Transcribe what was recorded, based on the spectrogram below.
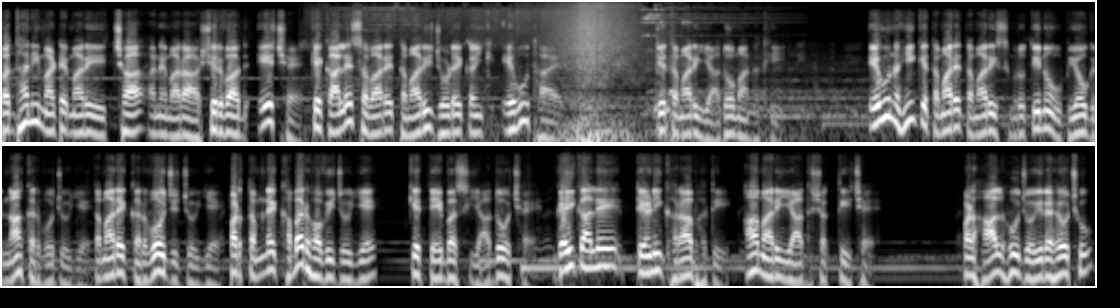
બધાની માટે મારી ઈચ્છા અને મારા આશીર્વાદ એ છે કે કાલે સવારે તમારી જોડે કંઈક એવું થાય જે તમારી યાદોમાં નથી. એવું નહીં કે તમારે તમારી સ્મૃતિનો ઉપયોગ ના કરવો જોઈએ. તમારે કરવો જ જોઈએ. પણ તમને ખબર હોવી જોઈએ કે તે બસ યાદો છે. ગઈકાલે તેણી ખરાબ હતી. આ મારી યાદશક્તિ છે. પણ હાલ હું જોઈ રહ્યો છું,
